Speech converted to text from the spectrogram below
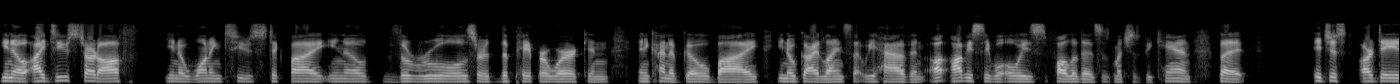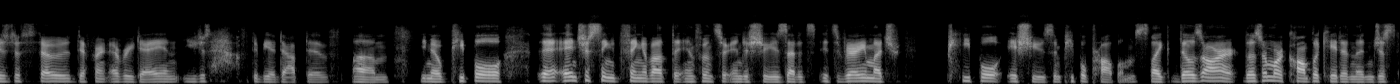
you know i do start off you know wanting to stick by you know the rules or the paperwork and and kind of go by you know guidelines that we have and obviously we'll always follow those as much as we can but it just our day is just so different every day and you just have to be adaptive um, you know people the interesting thing about the influencer industry is that it's it's very much people issues and people problems like those aren't those are more complicated than just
